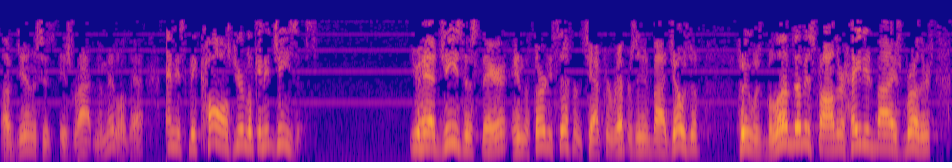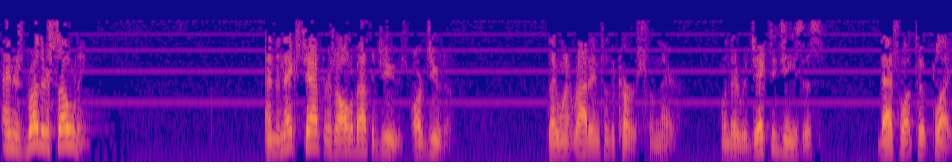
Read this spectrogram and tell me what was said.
of Genesis is right in the middle of that. And it's because you're looking at Jesus. You had Jesus there in the 37th chapter, represented by Joseph, who was beloved of his father, hated by his brothers, and his brothers sold him. And the next chapter is all about the Jews, or Judah. They went right into the curse from there when they rejected Jesus, that's what took place.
